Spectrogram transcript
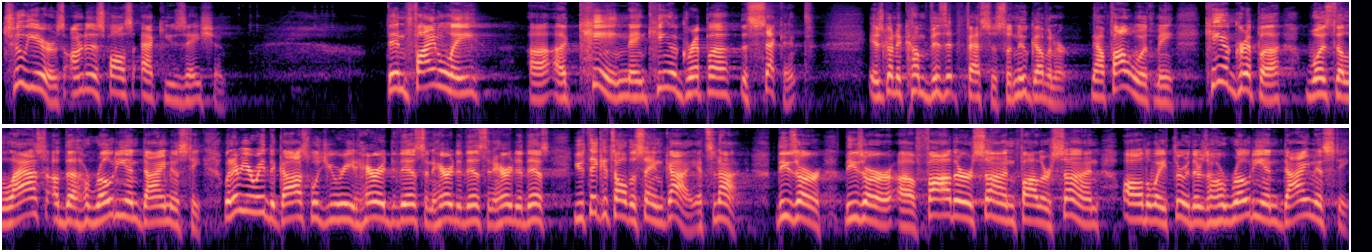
two years under this false accusation. Then finally, uh, a king named King Agrippa II is going to come visit Festus, the new governor. Now, follow with me. King Agrippa was the last of the Herodian dynasty. Whenever you read the Gospels, you read Herod did this and Herod did this and Herod did this. You think it's all the same guy. It's not. These are, these are uh, father, son, father, son, all the way through. There's a Herodian dynasty.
